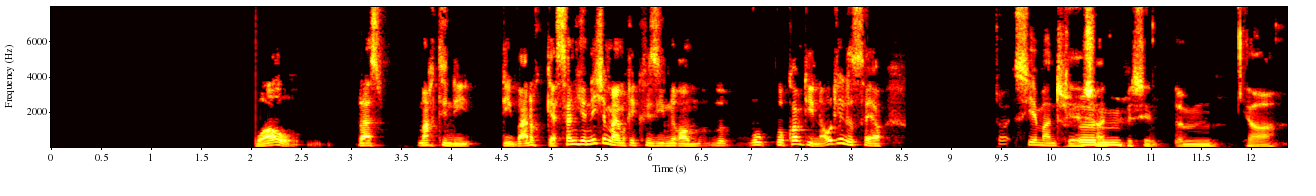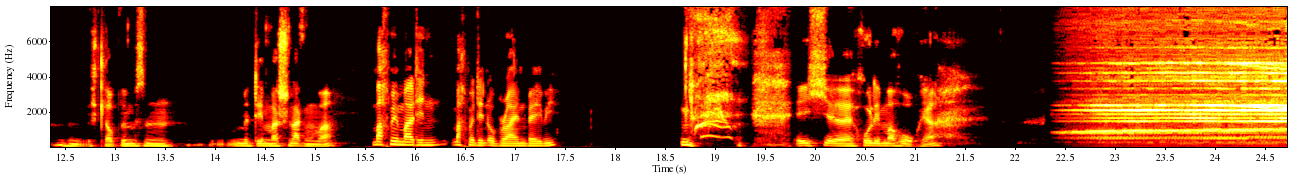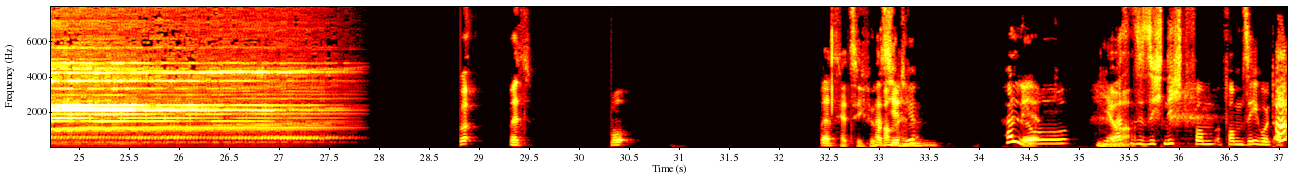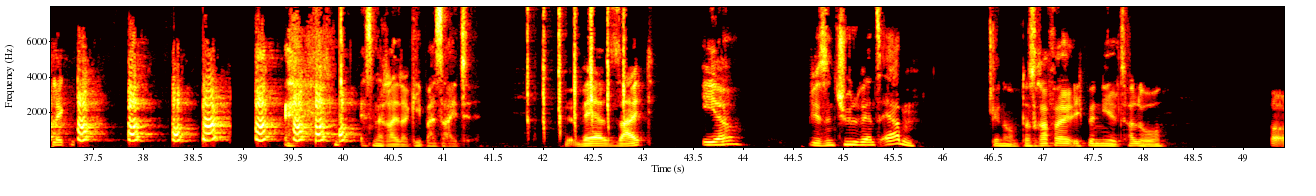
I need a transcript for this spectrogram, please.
Wow. Was macht denn die? Die war doch gestern hier nicht in meinem Requisitenraum. Wo, wo kommt die Nautilus her? Da ist jemand. Der scheint ein Ähm, bisschen, ähm, ja, ich glaube, wir müssen mit dem mal schnacken, wa? mach mir mal den, mach mir den O'Brien Baby. Ich äh, hole ihn mal hoch, ja? Was? Wo? Was Herzlich willkommen. passiert hier? Hallo. Ja. Lassen Sie sich nicht vom, vom Seehund ablecken. Esmeralda, geh beiseite. Wer seid ihr? Wir sind Jules Verne's Erben. Genau, das ist Raphael, ich bin Nils, hallo.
